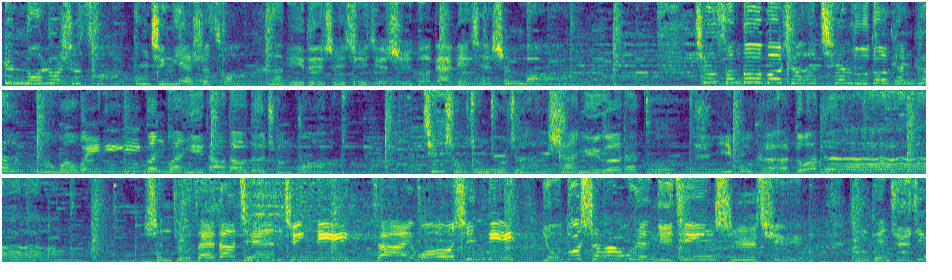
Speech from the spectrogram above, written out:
人懦弱是错，动情也是错，何必对谁去解释和改变些什么？就算多波折，前路多坎坷，让我为你一关关、一道道的穿过。亲手种出这善与恶的果，已不可多得。身处在大千境地，在我心底，有多少人已经失去？通天至今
